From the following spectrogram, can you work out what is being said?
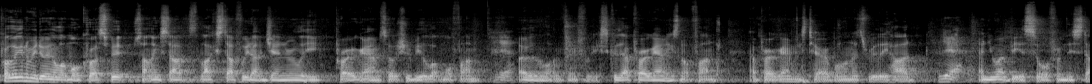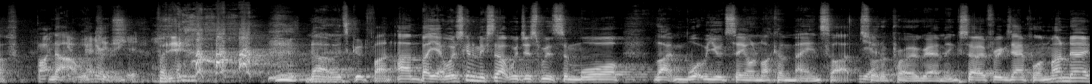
Probably going to be doing a lot more CrossFit, something stuff like stuff we don't generally program. So it should be a lot more fun Yeah. over the long next weeks because our programming is not fun. Our programming is terrible and it's really hard. Yeah. And you won't be as sore from this stuff. But no, we're kidding. But no, it's good fun. Um, but yeah, we're just going to mix it up with just with some more like what you would see on like a main site sort of programming. So, for example, on Monday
